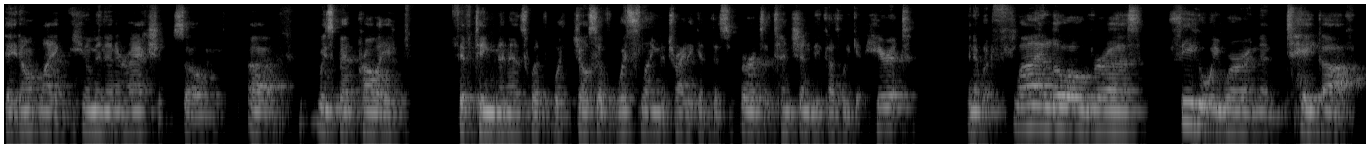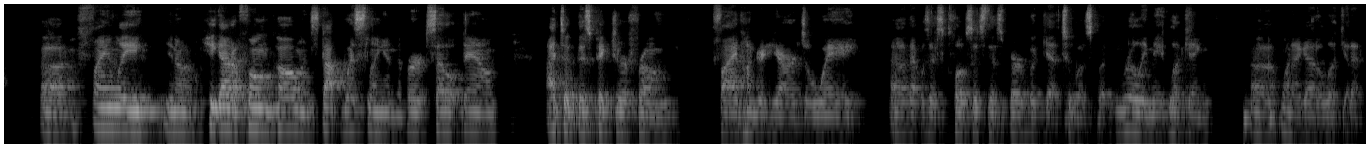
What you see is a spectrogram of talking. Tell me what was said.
they don't like human interaction. So uh, we spent probably 15 minutes with, with Joseph whistling to try to get this bird's attention because we could hear it and it would fly low over us, see who we were, and then take off. Uh, finally, you know, he got a phone call and stopped whistling and the bird settled down. I took this picture from 500 yards away. Uh, that was as close as this bird would get to us, but really neat looking uh, when I got a look at it.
